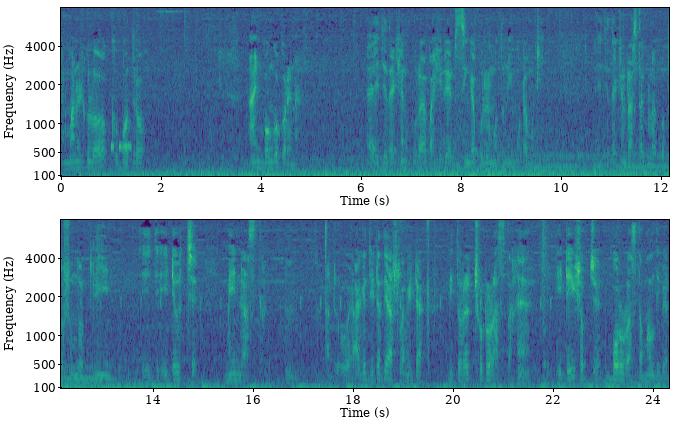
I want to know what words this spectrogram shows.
আর মানুষগুলো খুব ভদ্র। আইন ভঙ্গ করে না। হ্যাঁ, এই যে দেখেন পুরা বাহিরের সিঙ্গাপুরের মতনই মোটামুটি। এই যে দেখেন রাস্তাগুলো কত সুন্দর ক্লিন। এই যে এইটা হচ্ছে মেইন রাস্তা। আর আগে যেটা দিয়ে আসলাম এটা ভিতরের ছোট রাস্তা হ্যাঁ? এটাই সবচেয়ে বড় রাস্তা মালদ্বীপের।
